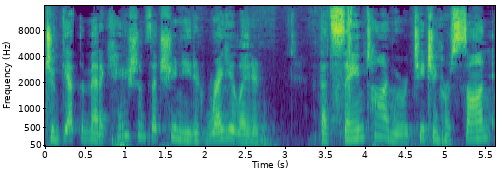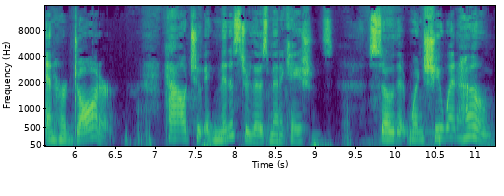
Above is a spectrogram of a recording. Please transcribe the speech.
to get the medications that she needed regulated. At that same time, we were teaching her son and her daughter how to administer those medications so that when she went home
